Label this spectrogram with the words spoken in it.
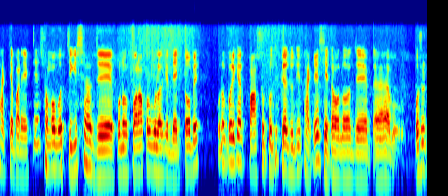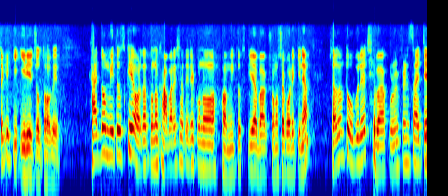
থাকতে পারে একটি। সম্ভাব্য চিকিৎসা যে কোনো ফলাফলগুলোকে দেখতে হবে। কোনো পরীক্ষার পার্শ্ব প্রতিক্রিয়া যদি থাকে, সেটা হলো যে ওষুধটাকে কি এড়িয়ে চলতে হবে। খাদ্য মিথস্ক্রিয়া অর্থাৎ কোনো খাবারের সাথে এটা কোনো মিথস্ক্রিয়া বা সমস্যা করে কিনা। সাধারণত ওবুলেট বা ক্লোরোফেন সাইটে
